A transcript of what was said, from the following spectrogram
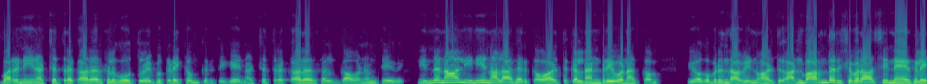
பரணி நட்சத்திரக்காரர்களுக்கு ஒத்துழைப்பு கிடைக்கும். கிருத்திகை நட்சத்திரக்காரர்கள் கவனம் தேவை. இந்த நாள் இனிய நாளாக இருக்க வாழ்த்துக்கள். நன்றி வணக்கம். யோக பிருந்தாவின் வாழ்த்து. அன்பார்ந்த ரிஷபராசி நேயர்களே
